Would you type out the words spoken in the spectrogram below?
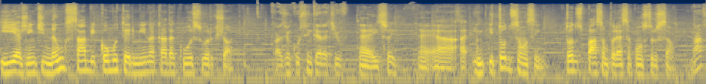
e a gente não sabe como termina cada curso workshop. Quase um curso interativo. É isso aí. É, é a, a, e, e, todos são assim. Todos passam por essa construção. Mas?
